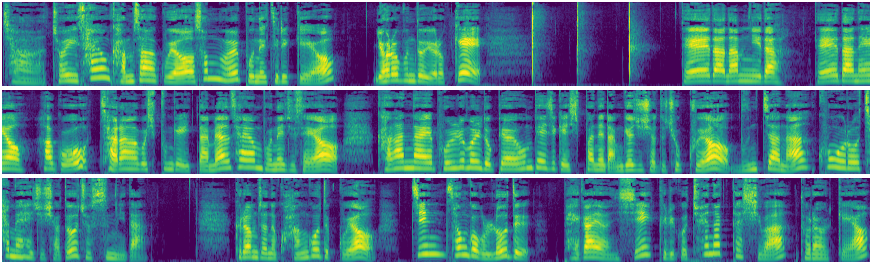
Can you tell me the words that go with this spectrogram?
자 저희 사연 감사하고요. 선물 보내드릴게요. 여러분도 이렇게 대단합니다. 대단해요. 하고 자랑하고 싶은 게 있다면 사연 보내주세요. 강한나의 볼륨을 높여요 홈페이지 게시판에 남겨주셔도 좋고요. 문자나 콩으로 참여해주셔도 좋습니다. 그럼 저는 광고 듣고요. 찐 선곡 로드 배가연 씨 그리고 최낙타 씨와 돌아올게요.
